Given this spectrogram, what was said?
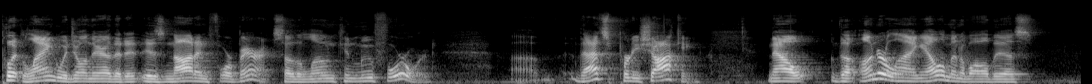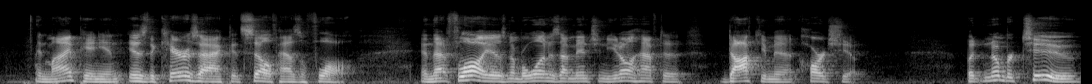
put language on there that it is not in forbearance so the loan can move forward. Uh, that's pretty shocking. Now, the underlying element of all this, in my opinion, is the CARES Act itself has a flaw. And that flaw is number one, as I mentioned, you don't have to document hardship. But number two,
